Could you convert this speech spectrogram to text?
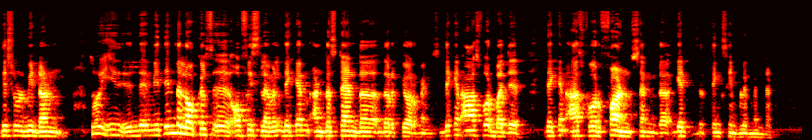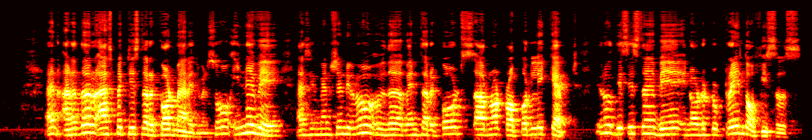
this should be done. So within the local uh, office level they can understand the, the requirements. They can ask for budget. They can ask for funds and uh, get the things implemented and another aspect is the record management. So in a way as you mentioned you know the when the records are not properly kept you know this is the way in order to train the officers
